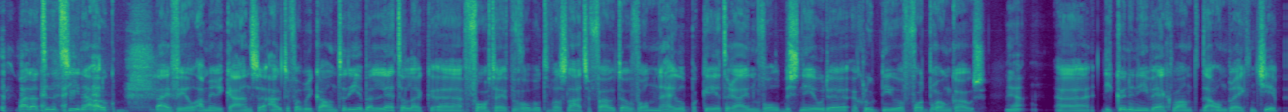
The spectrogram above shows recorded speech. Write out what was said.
Maar dat, dat zie je nou ook bij veel Amerikaanse autofabrikanten. Die hebben letterlijk, eh, Ford heeft bijvoorbeeld, was laatste foto van een heel parkeerterrein vol besneeuwde, gloednieuwe Ford Bronco's. Ja. Die kunnen niet weg, want daar ontbreekt een chip.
